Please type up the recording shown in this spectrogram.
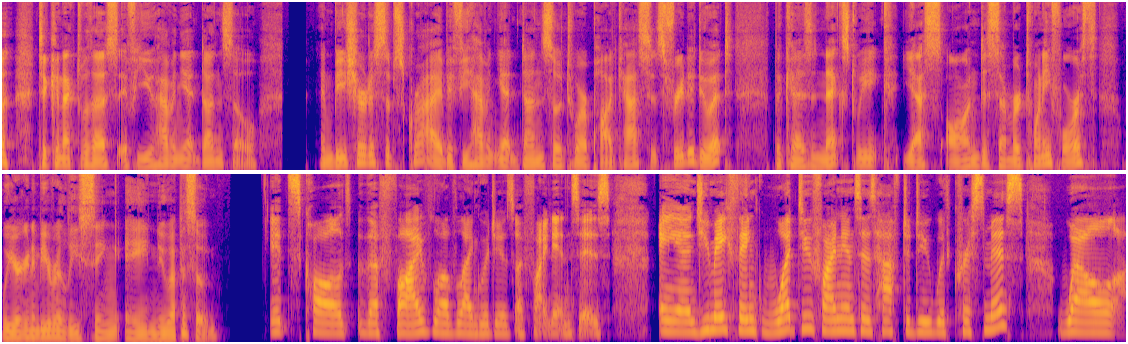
to connect with us if you haven't yet done so. And be sure to subscribe if you haven't yet done so to our podcast. It's free to do it because next week, yes, on December 24th, we are going to be releasing a new episode. It's called The Five Love Languages of Finances. And you may think, what do finances have to do with Christmas? Well,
